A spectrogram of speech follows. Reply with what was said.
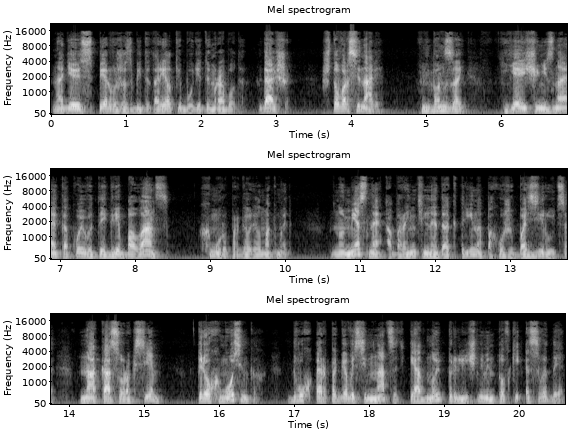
Надеюсь, с первой же сбитой тарелки будет им работа. Дальше. Что в арсенале? Бонзай, я еще не знаю, какой в этой игре баланс, хмуро проговорил Макмед. Но местная оборонительная доктрина, похоже, базируется на АК-47, трех Мосинках, двух РПГ-18 и одной приличной винтовки СВД,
